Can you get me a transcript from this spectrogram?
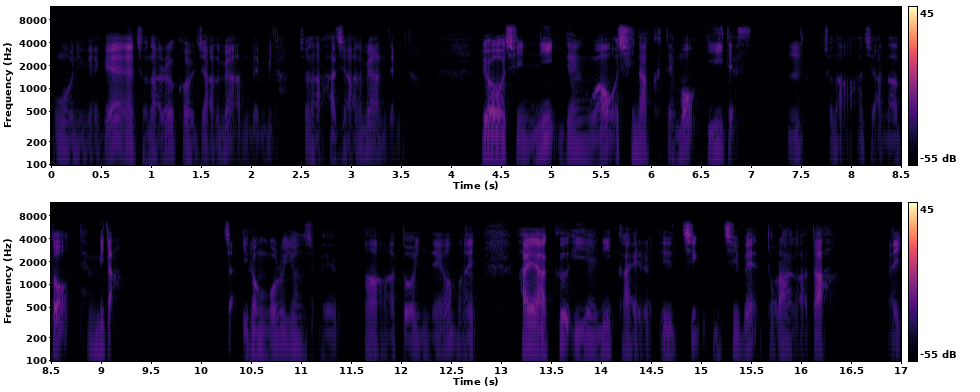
부모님에게전화를걸지않으면안됩니 다。 전화하지않으면안됩니 다。 両親に電話をしなくてもいいです。うん、전화하지않아도됩니 다。 자, 이런 거로 연습해, 아, 또 있네요. 아이, 하야크 이엔이 가에르. 일찍 집에 돌아가다. 아이,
